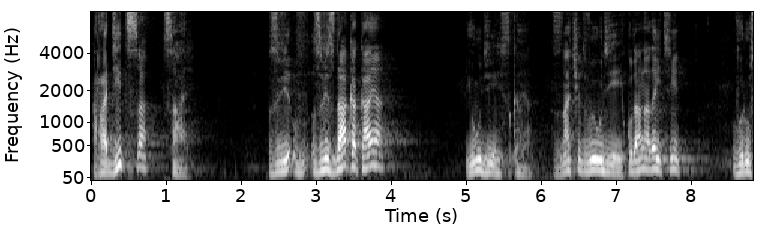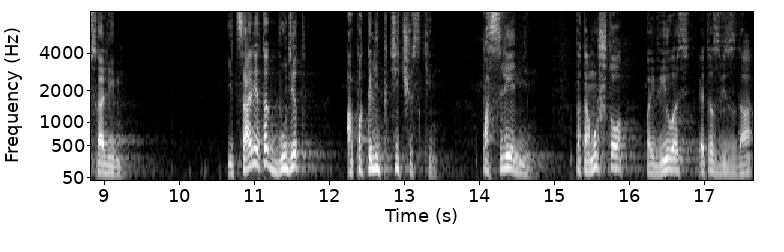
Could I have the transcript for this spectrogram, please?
родится царь. Звезда какая? Иудейская значит в Иудее. Куда надо идти? В Иерусалим. И царь этот будет апокалиптическим, последним, потому что появилась эта звезда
